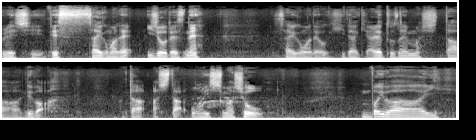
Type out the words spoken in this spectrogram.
嬉しいです。最後まで以上ですね。最後までお聴きいただきありがとうございました。ではまた明日お会いしましょう。バイバーイ。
